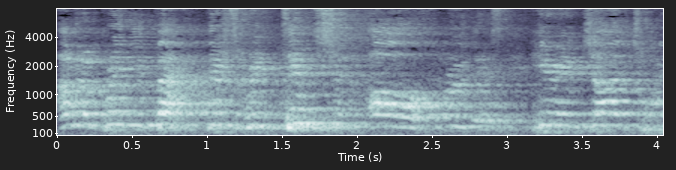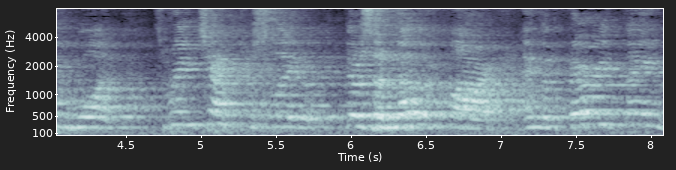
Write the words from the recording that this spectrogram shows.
I'm going to bring you back. There's redemption all through this. Here in John 21, three chapters later, there's another fire. And the very thing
